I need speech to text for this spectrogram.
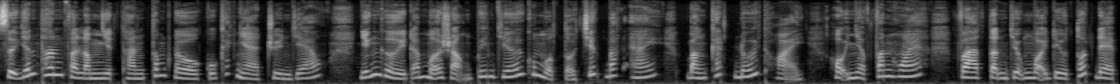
sự dấn thân và lòng nhiệt thành tông đồ của các nhà truyền giáo, những người đã mở rộng biên giới của một tổ chức bác ái bằng cách đối thoại, hội nhập văn hóa và tận dụng mọi điều tốt đẹp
